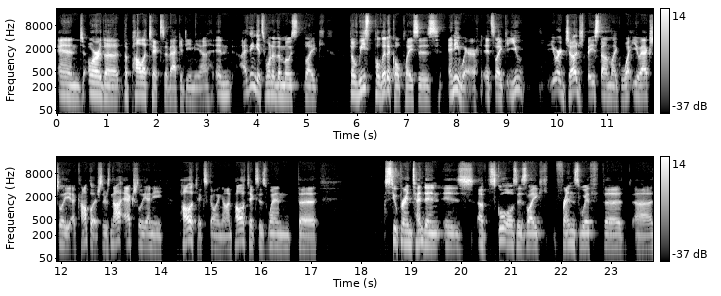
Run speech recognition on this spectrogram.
and or the the politics of academia and i think it's one of the most like the least political places anywhere it's like you you are judged based on like what you actually accomplish there's not actually any politics going on politics is when the superintendent is of schools is like friends with the uh,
